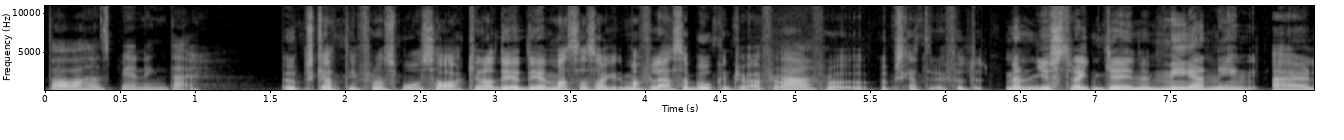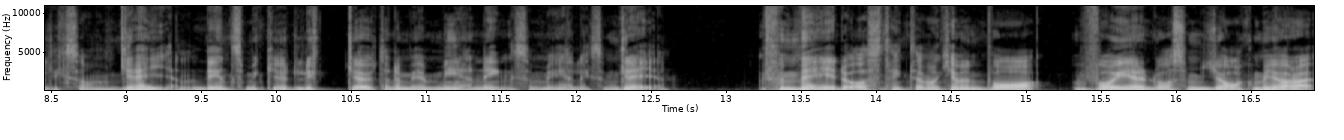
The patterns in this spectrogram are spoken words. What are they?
Vad var hans mening där? Uppskattning för de små sakerna. Det, det är en massa saker, man får läsa boken tror jag för att, Ja. för att uppskatta det fullt ut. Men just det där grejen med mening är liksom grejen. Det är inte så mycket lycka utan det är mer mening som är liksom grejen. För mig då så tänkte jag, okej, men vad, vad är det då som jag kommer göra?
